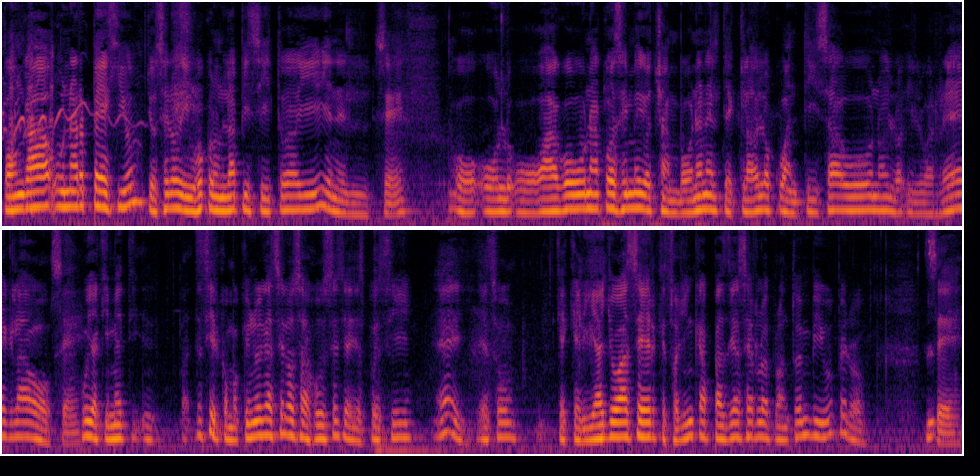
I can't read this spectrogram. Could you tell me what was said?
Ponga un arpegio, yo se lo dibujo con un lapicito ahí en el Sí. o, o lo- o hago una cosa y medio chambona en el teclado y lo cuantiza uno y lo, y lo arregla o Sí. uy aquí metí es decir como que uno le hace los ajustes y después sí hey, eso que quería yo hacer que soy incapaz de hacerlo de pronto en vivo pero Sí. es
